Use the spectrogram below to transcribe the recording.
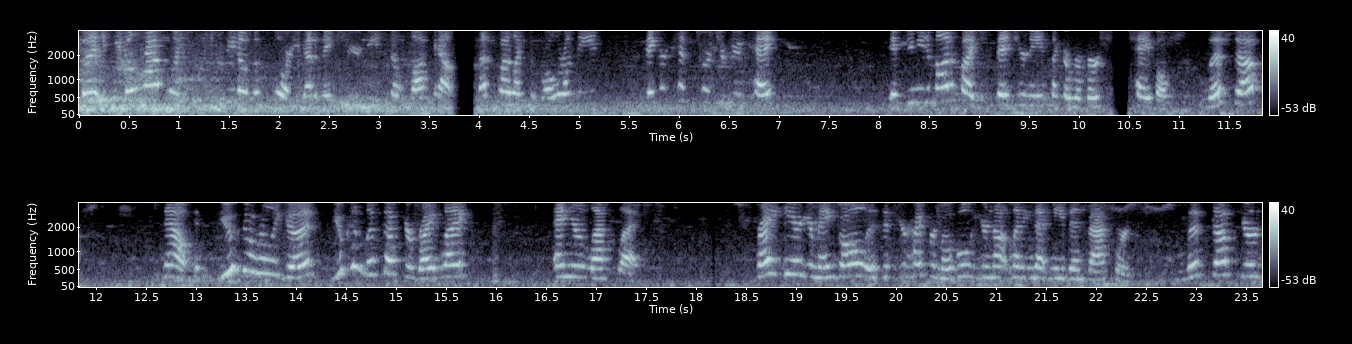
But if you don't have one, just put your feet on the floor. Got to make sure your knees don't lock out. That's why I like the roller on these. Fingertips towards your bootay. If you need to modify, just bend your knees like a reverse table. Lift up. Now, if you feel really good, you can lift up your right leg and your left leg. Right here, your main goal is if you're hypermobile, you're not letting that knee bend backwards. Lift up your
